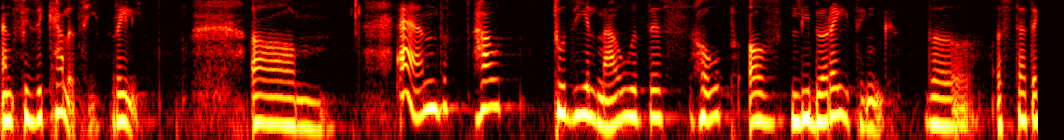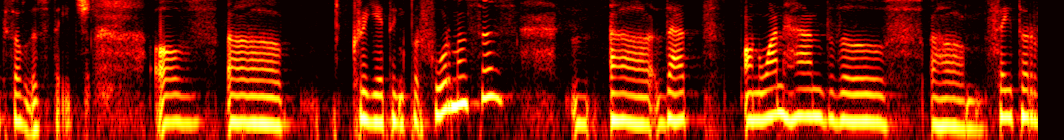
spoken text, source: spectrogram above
and physicality, really. Um, and how to deal now with this hope of liberating the aesthetics of the stage, of uh, creating performances uh, that, on one hand, the um, theater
